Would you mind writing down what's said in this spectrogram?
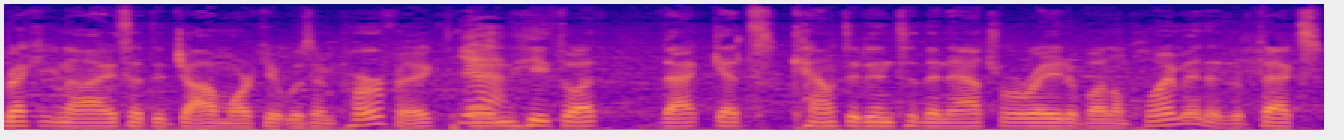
recognized that the job market was imperfect, yeah. and he thought that gets counted into the natural rate of unemployment. It affects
